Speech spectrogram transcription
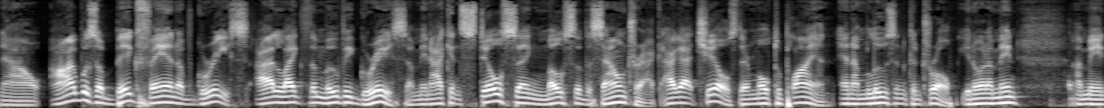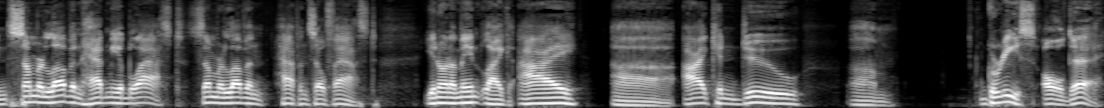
Now, I was a big fan of Grease. I like the movie Grease. I mean, I can still sing most of the soundtrack. I got chills. They're multiplying and I'm losing control. You know what I mean? I mean, Summer Lovin' had me a blast. Summer Lovin' happened so fast. You know what I mean? Like I uh I can do um Grease all day.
